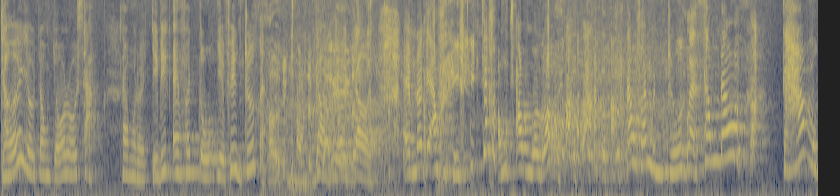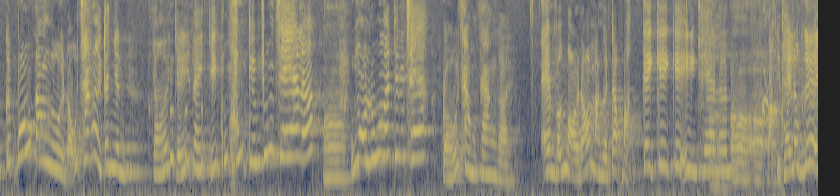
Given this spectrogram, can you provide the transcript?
chới vô trong chỗ đổ xăng. Xong rồi chị biết em phải tuột về phía trước à. Ừ, Trời ơi trời. Em nói cái ông này chắc không xong rồi gót Đâu phải mình trượt là xong đâu. Cả một cái bốn năm người đổ xăng người ta nhìn. Trời ơi chị này chị cũng không chịu xuống xe nữa. Ờ. Cũng ngồi luôn ở trên xe. Đổ xong xăng rồi Em vẫn ngồi đó mà người ta bật cái cái cái yên xe lên á. ờ, ờ, ờ. Chị thấy nó ghê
